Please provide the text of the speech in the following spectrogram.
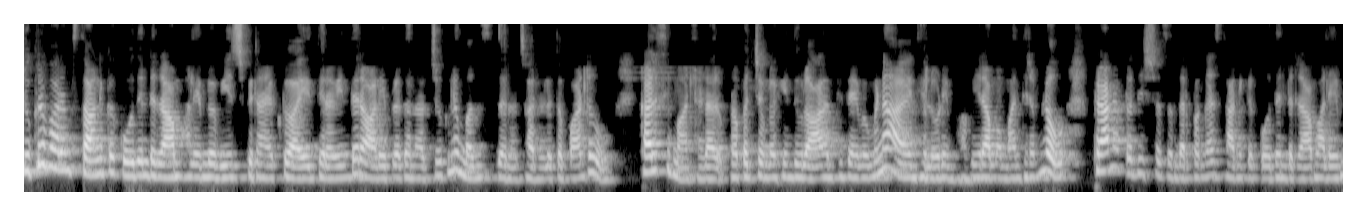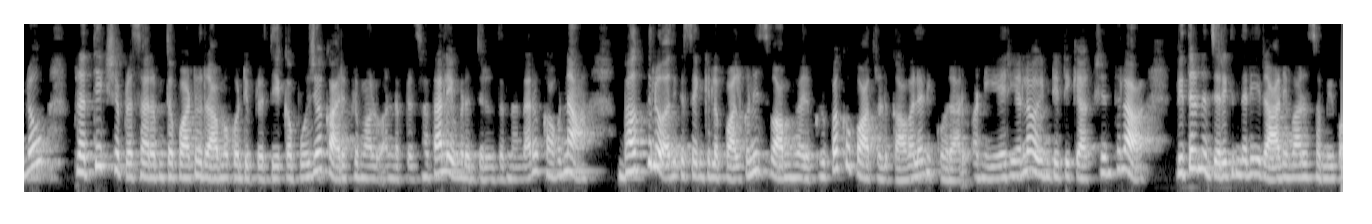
శుక్రవారం స్థానిక కోదండ రామాలయంలో వీఎస్పీ నాయకుడు అయోధ్య రవీందర్ ఆలయ ప్రధాన అర్చకులు మధుసూదనాచార్యులతో పాటు కలిసి మాట్లాడారు. ప్రపంచంలో హిందువుల ఆరాధ్య దైవమైన అయోధ్యలోని భవ్యరామ మందిరంలో ప్రాణ ప్రతిష్ఠ సందర్భంగా స్థానిక కోదండ రామాలయంలో ప్రత్యక్ష ప్రసారంతో పాటు రామకోటి ప్రత్యేక పూజ కార్యక్రమాలు అన్న ప్రసాదాలు ఇవ్వడం జరుగుతుందన్నారు. కావున భక్తులు అధిక సంఖ్యలో పాల్గొని స్వామివారి కృపకు పాత్రలు కావాలని కోరారు. అన్ని ఏరియాలో ఇంటింటికి అక్షింతల వితరణ జరిగిందని రానివారు సమీప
